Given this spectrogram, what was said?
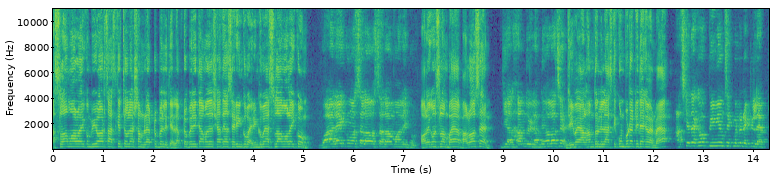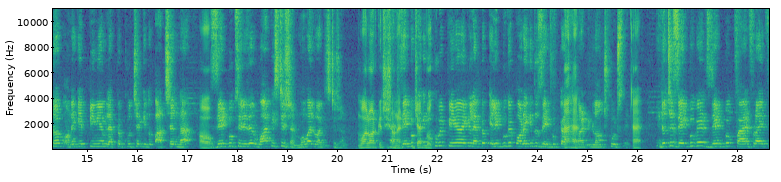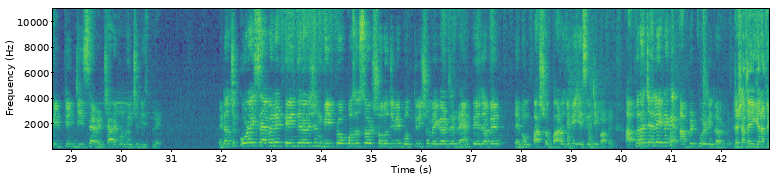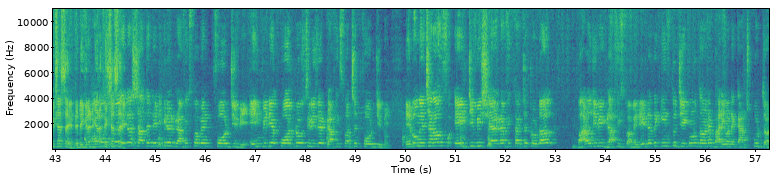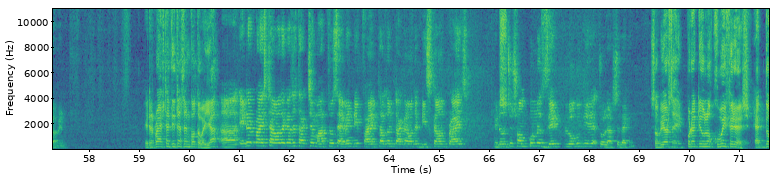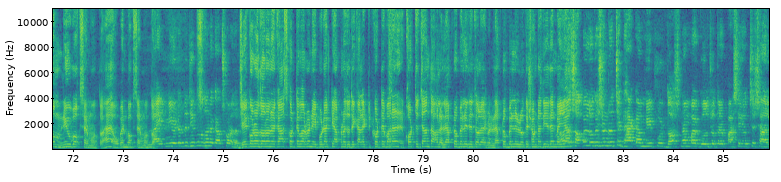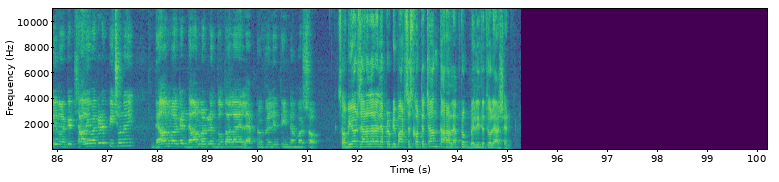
আসসালামু আলাইকুম ভিউয়ার্স আজকে চলে আসলাম ল্যাপটপ বেলিতে ল্যাপটপ বেলিতে আমাদের সাথে আছে রিঙ্কু ভাই। রিঙ্কু ভাই আসসালামু আলাইকুম। ওয়ালাইকুম আসসালাম আসসালামু আলাইকুম। ওয়ালাইকুম আসসালাম ভাইয়া ভালো আছেন? জি আলহামদুলিল্লাহ আপনি ভালো আছেন? জি ভাই আলহামদুলিল্লাহ। আজকে কোন প্রোডাক্টটি দেখাবেন ভাইয়া? আজকে দেখাবো প্রিমিয়াম সেগমেন্টের একটি ল্যাপটপ। অনেকে প্রিমিয়াম ল্যাপটপ খুঁজছেন কিন্তু পাচ্ছেন না। জেডবুক সিরিজের workstation mobile workstation mobile work স্টেশনে জেডবুকটা কিন্তু খুবই প্রিমিয়াম একটি ল্যাপটপ। এলিট বুকের পরে কিন্তু জেডবুকটা। মার্কেট লঞ্চ করছে। হ্যাঁ। এটা হচ্ছে জেডবুকের ZBook Firefly fifteen G seven সাড়ে পনেরো ইঞ্চি ডিসপ্লে এটা হচ্ছে কোরাই সেভেন এর ten generation vPro processor ষোলো জিবি বত্রিশশো মেগাহার্জ এর র্যাম পেয়ে যাবেন এবং পাঁচশো বারো জিবি এসএসডি পাবেন। আপনারা চাইলে এটাকে আপডেট করে নিতে পারবেন। এটার সাথে গ্রাফিক্স আছে? ডেডিকেটেড গ্রাফিক্স আছে? এটার সাথে ডেডিকেটেড গ্রাফিক্স পাবেন ফোর জিবি এনভিডিয়া কোয়াড্রো সিরিজের গ্রাফিক্স পাচ্ছেন ফোর জিবি এবং এছাড়াও এইট জিবি শেয়ার গ্রাফিক্স থাকছে টোটাল বারো জিবি গ্রাফিক্স পাবেন। এটাতে কিন্তু যে কোনো ধরনের ভারী মানে কাজ করতে পারবেন। এটার প্রাইসটা দিতেছেন কত ভাইয়া? এটার প্রাইসটা আমাদের কাছে থাকছে মাত্র সেভেন্টি ফাইভ থাউজেন্ড টাকা আমাদের ডিসকাউন্ট প্রাইস এটা হচ্ছে সম্পূর্ণ জেড লোগো দিয়ে চলে আসছে দেখেন। সো ভিউয়ার্স প্রোডাক্টটি হলো খুবই ফ্রেশ একদম নিউ বক্সের মতো হ্যাঁ ওপেন বক্সের মতো। লাইট নিউ এটাতে যে কোনো ধরনের কাজ করা যাবে। যে কোনো ধরনের কাজ করতে পারবেন এই প্রোডাক্টটি আপনারা যদি কালেক্টেড করতে পারেন করতে চান তাহলে ল্যাপটপ বেলিতে চলে আসবেন। ল্যাপটপ বেলির লোকেশনটা দিয়ে দেন ভাইয়া। শপের লোকেশনটা হচ্ছে ঢাকা মিরপুর দশ নাম্বার গোল চত্বরের পাশেই হচ্ছে শালি মার্কেট। শালি মার্কেটের পিছনেই ডাউন মার্কেট ডাউন মার্কেটের দোতলায় ল্যাপটপ ভ্যালি তিন নাম্বার শপ সো ভিউয়ার্স যারা যারা ল্যাপটপটি পারচেস করতে চান তারা ল্যাপটপ বেলিতে চলে আসেন।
